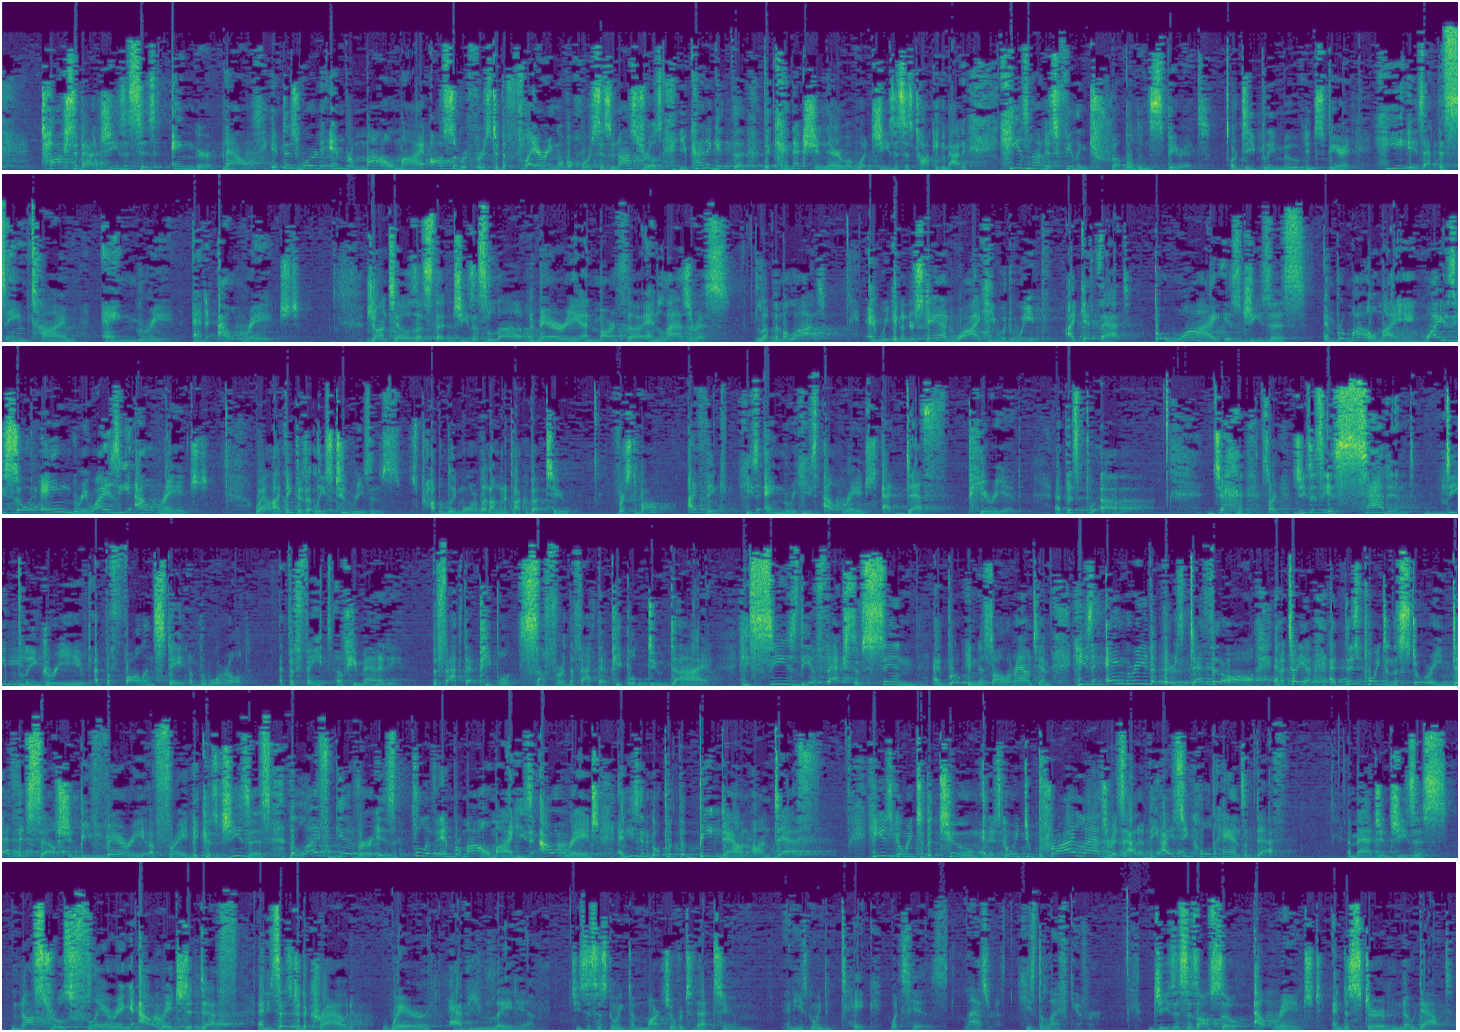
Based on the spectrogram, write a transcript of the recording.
talks about Jesus' anger. Now, if this word embrimaomai also refers to the flaring of a horse's nostrils, you kind of get the, the connection there of what Jesus is talking about. He is not just feeling troubled in spirit or deeply moved in spirit, he is at the same time angry and outraged. John tells us that Jesus loved Mary and Martha and Lazarus. He loved them a lot. And we can understand why he would weep. I get that. But why is Jesus embrimaomaiing? Why is he so angry? Why is he outraged? Well, I think there's at least two reasons. There's probably more, but I'm going to talk about two. First of all, I think he's angry. He's outraged at death, period. At this point, uh, sorry, Jesus is saddened, deeply grieved at the fallen state of the world, at the fate of humanity, the fact that people suffer, the fact that people do die. He sees the effects of sin and brokenness all around him. He's angry that there's death at all. And I tell you, at this point in the story, death itself should be very afraid because Jesus, the life giver, is full of embrimaomai. He's outraged and he's going to go put the beat down on death. He is going to the tomb and is going to pry Lazarus out of the icy cold hands of death. Imagine Jesus nostrils flaring, outraged at death. And he says to the crowd, Where have you laid him? Jesus is going to march over to that tomb and he's going to take what's his Lazarus. He's the life giver. Jesus is also outraged and disturbed, no doubt,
